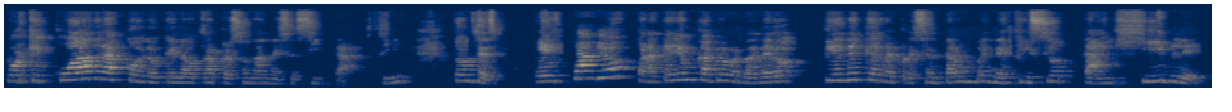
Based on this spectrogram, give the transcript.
porque cuadra con lo que la otra persona necesita, ¿sí? Entonces, el cambio, para que haya un cambio verdadero, tiene que representar un beneficio tangible,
